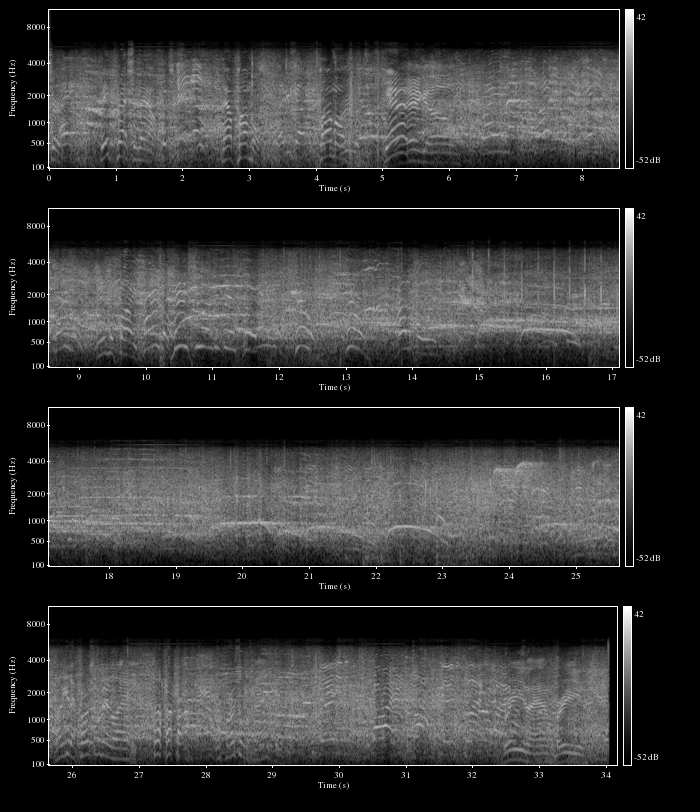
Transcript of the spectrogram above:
pressure. Big pressure now. Now pummel.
